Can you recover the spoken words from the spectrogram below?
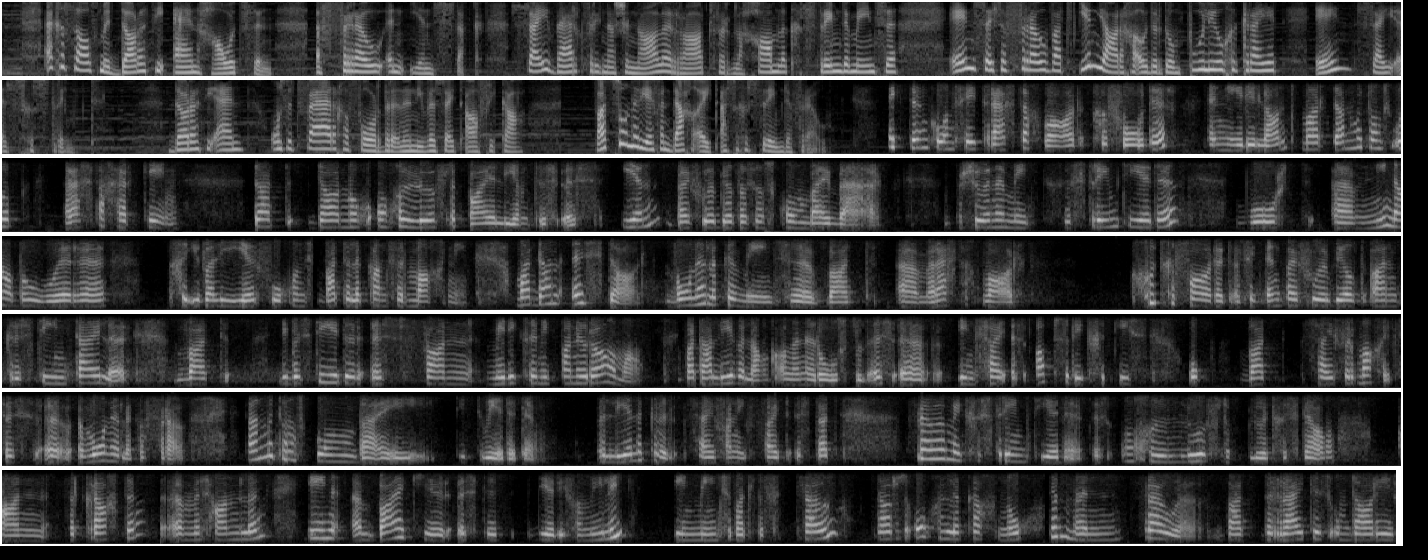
Ek gesels met Dorothy Ann Howardson, 'n vrou in een stuk. Sy werk vir die Nasionale Raad vir Liggaamlik Gestremde Mense en sy's 'n vrou wat 1 jarige ouderdom polio gekry het en sy is gestremd. Dorothy Ann, ons het ver gevorder in 'n nuwe Suid-Afrika. Wat sonder jy vandag uit as 'n gestremde vrou? Ek dink ons het regtig waar gevorder in hierdie land, maar dan moet ons ook regtig erken dat daar nog ongelooflik baie leemtes is. Een, byvoorbeeld as ons kom by werk. Persone met gestremthede word ehm um, nie na behoore geëvalueer volgens wat hulle kan vermag nie. Maar dan is daar wonderlike mense wat ehm um, regtig waar goed gevaar het. As ek dink byvoorbeeld aan Christine Taylor wat die bestuurder is van Medikliniek Panorama wat haar lewe lank al in 'n rolstoel is uh, en sy is absoluut gekies op wat sy vermag het. Sy's uh, 'n wonderlike vrou. Dan moet ons kom by die tweede ding. 'n Lelike sy van die feit is dat vroue met gestremthede is ongelooflik blootgestel aan verkrachting, uh, mishandeling en uh, baie keer is dit deur die familie en mense wat hulle vertrou. Daar is ongelukkig nog te min vroue wat bereid is om daardie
